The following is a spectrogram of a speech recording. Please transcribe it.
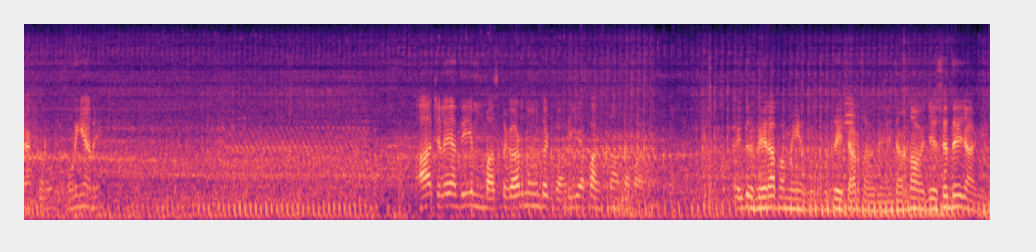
ਚੈੱਕ ਕਰੋ ਸੋਹਣੀਆਂ ਨੇ। ਆ ਚਲੇ ਜਾਂਦੀ ਮਸਤਗੜ੍ਹ ਨੂੰ ਤੇ ਗਾੜੀ ਆ ਪਾਕਿਸਤਾਨ ਦਾ ਬਾਰਡਰ ਇੱਧਰ ਫੇਰ ਆਪਾਂ ਮੇਨ ਰੋਡ ਤੇ ਚੜ ਸਕਦੇ ਹਾਂ ਚੜਨਾ ਹੋਵੇ ਜੇ ਸਿੱਧੇ ਜਾ ਕੇ।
